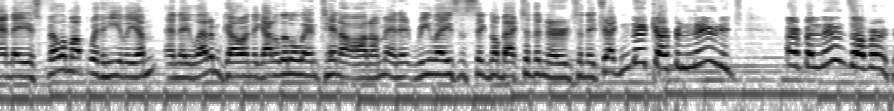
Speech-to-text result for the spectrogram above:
And they just fill them up with helium and they let them go and they got a little antenna on them and it relays the signal back to the nerds and they track, look, our balloon, it's, our balloon's over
